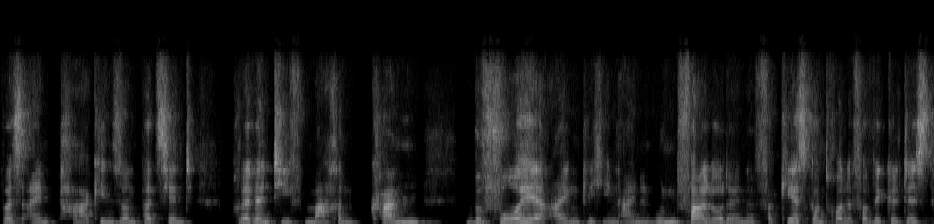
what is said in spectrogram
was ein Parkinson-Patient präventiv machen kann, bevor er eigentlich in einen Unfall oder in eine Verkehrskontrolle verwickelt ist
